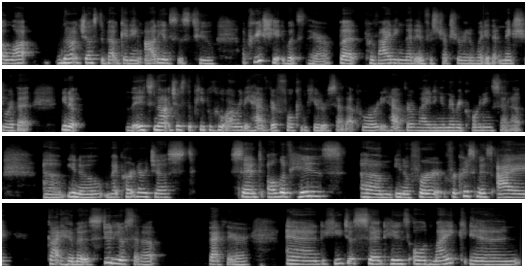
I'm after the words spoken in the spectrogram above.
a lot not just about getting audiences to appreciate what's there, but providing that infrastructure in a way that makes sure that, you know, it's not just the people who already have their full computer set up, who already have their lighting and their recording set up. Um, you know, my partner just sent all of his, um, you know, for for Christmas, I got him a studio set up back there and he just sent his old mic and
